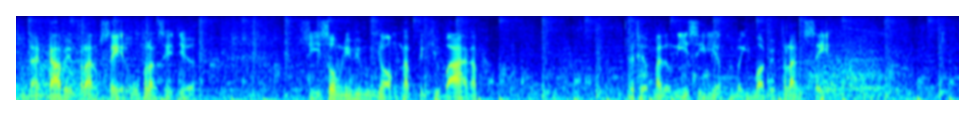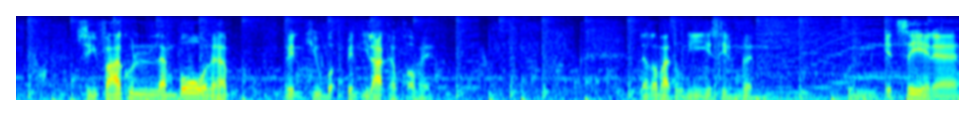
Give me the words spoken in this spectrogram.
คุณด้านก้าเป็นฝรั่งเศสโอ้ฝรั่งเศสเยอะ สีส้มนี้พี่หมูหยองครับเป็นคิวบาร์ครับกระเถิบมาตรงนี้สีเหลืองคุณมากิมอสเป็นฝรั่งเศส สีฟ้าคุณแลมโบ้นะครับเป็นคิวเป็นอิรักครับขออภัยแล้วก็มาตรงนี้สีน้ำเงินคุณเกตเซ่นะ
